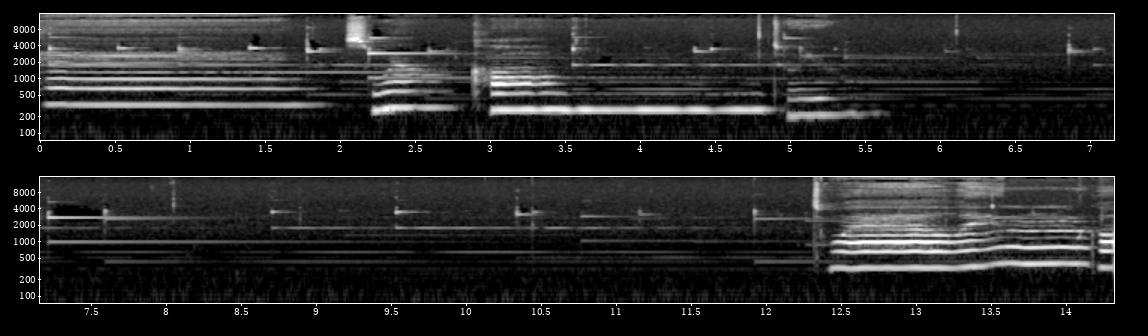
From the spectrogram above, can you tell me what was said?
things will come to you. Dwell in God.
